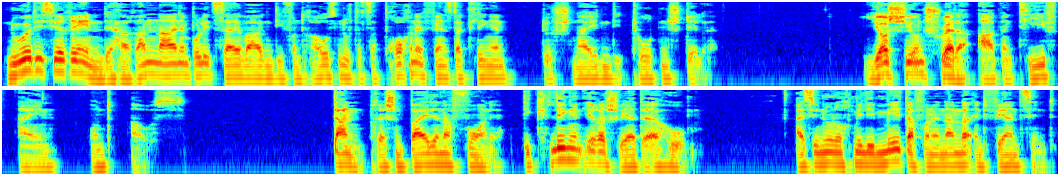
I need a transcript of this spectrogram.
Nur die Sirenen der herannahenden Polizeiwagen, die von draußen durch das zerbrochene Fenster klingen, durchschneiden die Totenstille. Yoshi und Shredder atmen tief ein und aus. Dann preschen beide nach vorne, die Klingen ihrer Schwerter erhoben. Als sie nur noch Millimeter voneinander entfernt sind,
